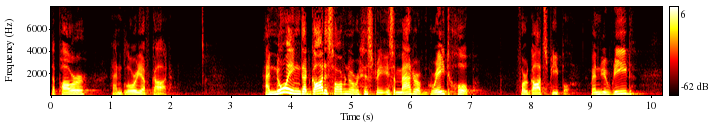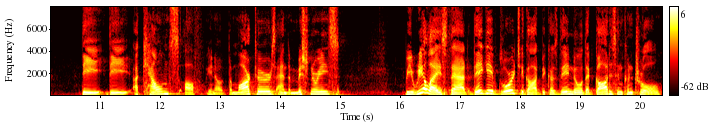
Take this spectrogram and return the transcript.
the power and glory of God. And knowing that God is sovereign over history is a matter of great hope for God's people. When we read the, the accounts of you know, the martyrs and the missionaries, we realize that they gave glory to God because they know that God is in control,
